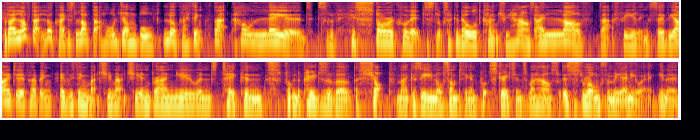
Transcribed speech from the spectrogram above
But I love that look. I just love that whole jumbled look. I think that whole layered sort of historical, it just looks like an old country house. I love that feeling. So the idea of having everything matchy matchy and brand new and taken from the pages of a, a shop magazine or something and put straight into my house is just wrong for me anyway. You know,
